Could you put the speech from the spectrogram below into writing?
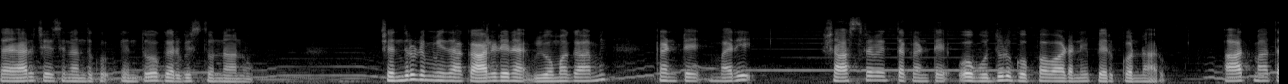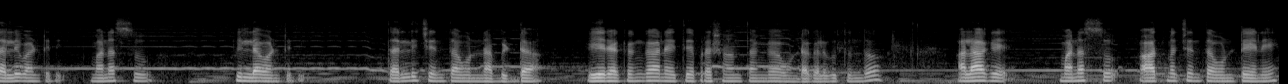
తయారు చేసినందుకు ఎంతో గర్విస్తున్నాను. చంద్రుడి మీద కాలిడిన వ్యోమగామి కంటే మరి శాస్త్రవేత్త కంటే ఓ బుద్ధుడు గొప్పవాడని పేర్కొన్నారు. ఆత్మ తల్లి వంటిది మనస్సు పిల్ల వంటిది. తల్లి చింత ఉన్న బిడ్డ ఏ రకంగానైతే ప్రశాంతంగా ఉండగలుగుతుందో అలాగే మనస్సు ఆత్మచింత ఉంటేనే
